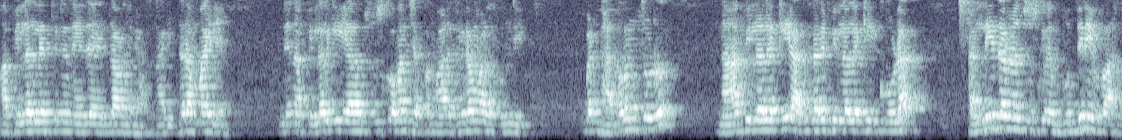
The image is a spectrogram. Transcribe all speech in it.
మా పిల్లల్ని ఎత్తి నేను ఏదో ఇద్దామని కాదు. నాకు ఇద్దరు అమ్మాయిలే. నేను నా పిల్లలకి ఇలా చూసుకోమని చెప్పను. వాళ్ళ ఫ్రీడమ్ వాళ్ళకు ఉంది. బట్ భగవంతుడు నా పిల్లలకి అందరి పిల్లలకి కూడా తల్లిదండ్రులు చూసుకునే బుద్ధిని ఇవ్వాలి.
